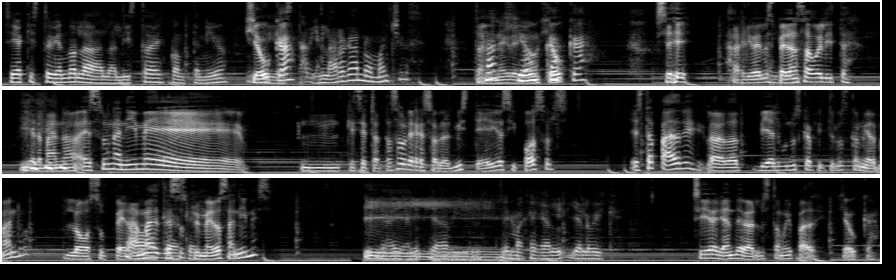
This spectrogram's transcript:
Sí, aquí estoy viendo la, la lista de contenido. y Hyouka. Está bien larga, no manches. También Ah, agregaron. Hyouka. Sí, arriba de la esperanza, abuelita. Mi hermano, es un anime mm, que se trata sobre resolver misterios y puzzles. Está padre, la verdad vi algunos capítulos con mi hermano. Lo superama Ah, es de ok, sus primeros animes. Y Ya, ya, ya vi la imagen, ya, ya lo vi. sí deberían de verlo, está muy padre, Hyouka.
